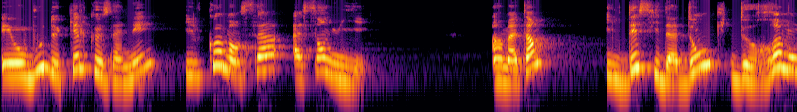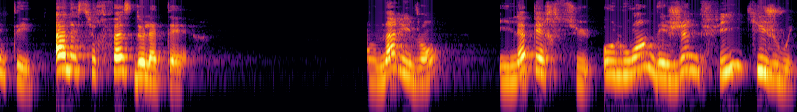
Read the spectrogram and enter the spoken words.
et au bout de quelques années, il commença à s'ennuyer. Un matin, il décida donc de remonter à la surface de la terre. En arrivant, il aperçut au loin des jeunes filles qui jouaient.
